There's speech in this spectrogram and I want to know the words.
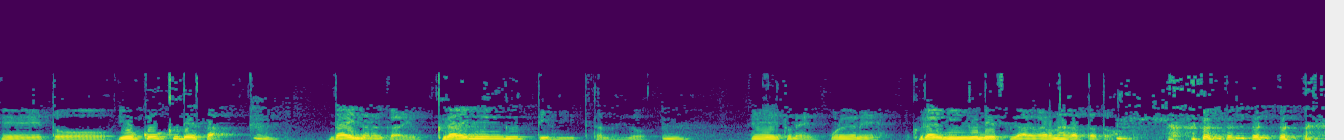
えっ、と、予告でさ、うん。第7回、クライミングっていうふうに言ってたんだけど、うん。えっ、とね、俺がね、クライミング熱が上がらなかったと。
